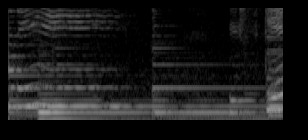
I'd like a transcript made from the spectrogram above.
knees. Your skin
